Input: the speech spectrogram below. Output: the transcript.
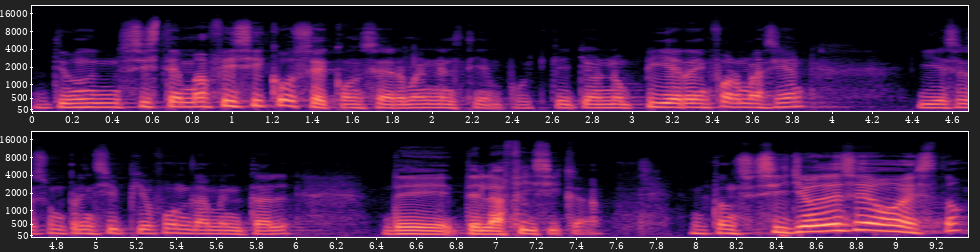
de un sistema físico se conserve en el tiempo, que yo no pierda información y ese es un principio fundamental de, de la física. Entonces, si yo deseo esto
